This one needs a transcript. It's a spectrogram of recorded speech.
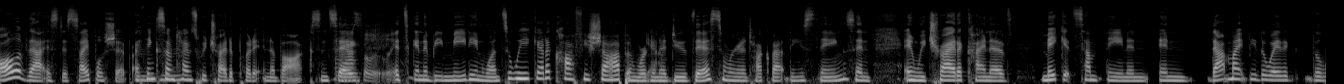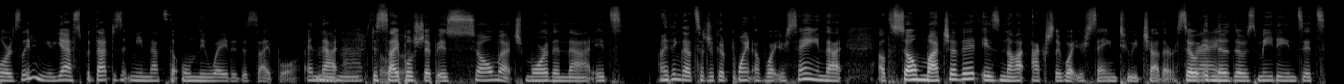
all of that is discipleship. I think Mhm. sometimes we try to put it in a box and say Absolutely. it's going to be meeting once a week at a coffee shop, and we're Yeah. going to do this, and we're going to talk about these things, and and we try to kind of make it something, and and that might be the way that the Lord's leading you, yes, but that doesn't mean that's the only way to disciple, and that Mhm. Absolutely. discipleship is so much more than that. It's I think that's such a good point of what you're saying that uh, so much of it is not actually what you're saying to each other. So in the, those meetings, it's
